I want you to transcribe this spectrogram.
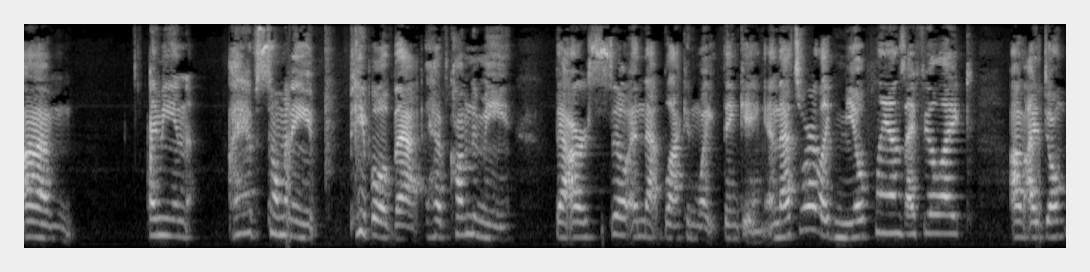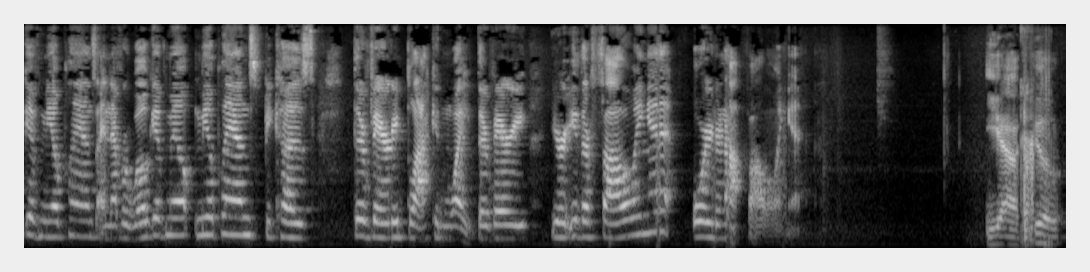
um, I mean, I have so many people that have come to me that are still in that black and white thinking. And that's where, like, meal plans, I feel like, um, I don't give meal plans. I never will give meal, meal plans because they're very black and white. They're very, you're either following it or you're not following it. Yeah, I feel,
